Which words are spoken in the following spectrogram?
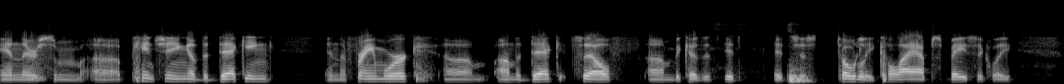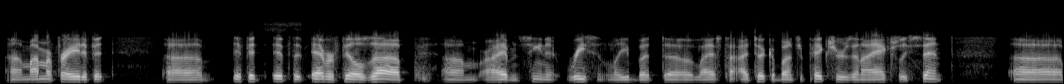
and there's some uh, pinching of the decking and the framework um, on the deck itself um, because it's it's it's just totally collapsed basically. Um, I'm afraid if it uh, if it if it ever fills up, um, or I haven't seen it recently, but uh, last time I took a bunch of pictures and I actually sent uh,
